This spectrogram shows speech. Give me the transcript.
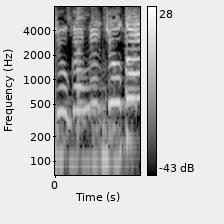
Jugan Jugan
